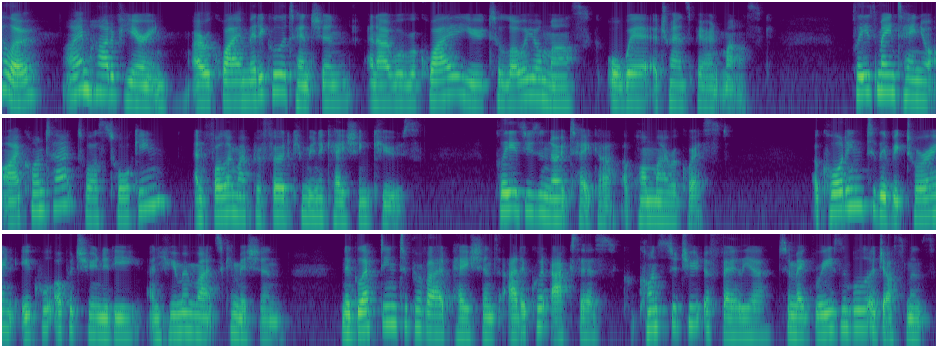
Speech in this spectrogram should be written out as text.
Hello, I am hard of hearing. I require medical attention and I will require you to lower your mask or wear a transparent mask. Please maintain your eye contact whilst talking and follow my preferred communication cues. Please use a note taker upon my request. According to the Victorian Equal Opportunity and Human Rights Commission, neglecting to provide patients adequate access could constitute a failure to make reasonable adjustments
